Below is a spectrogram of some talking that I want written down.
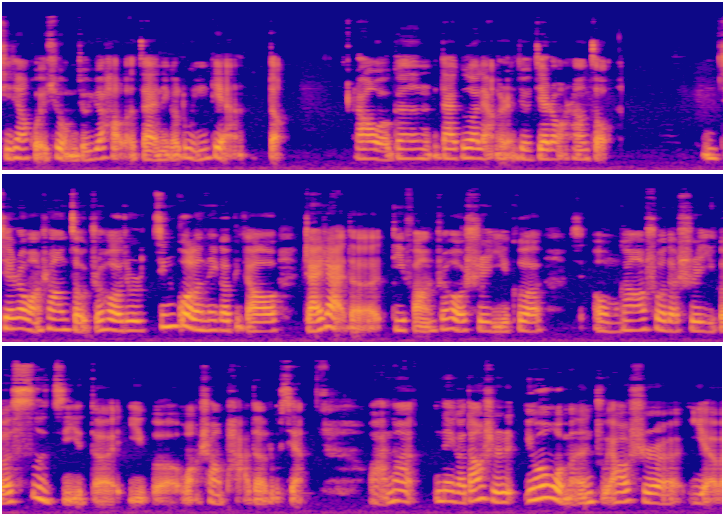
提前回去，我们就约好了在那个露营点。然后我跟大哥两个人就接着往上走。嗯，接着往上走之后，就是经过了那个比较窄窄的地方之后，是一个我们刚刚说的是一个四级的一个往上爬的路线。哇，那那个当时，因为我们主要是也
